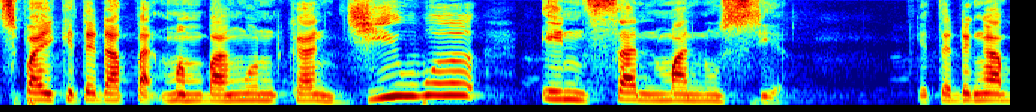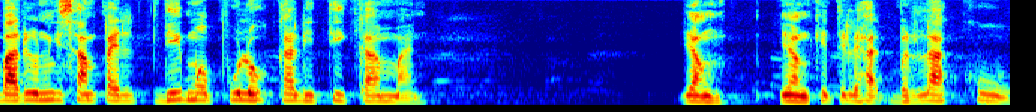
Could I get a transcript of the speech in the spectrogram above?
supaya kita dapat membangunkan jiwa insan manusia. Kita dengar baru ni sampai 50 kali tikaman yang yang kita lihat berlaku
